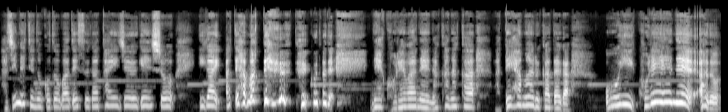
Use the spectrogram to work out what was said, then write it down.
初めての言葉ですが、体重減少以外当てはまっているということで、ね、これはね、なかなか当てはまる方が多い。これね、あの、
